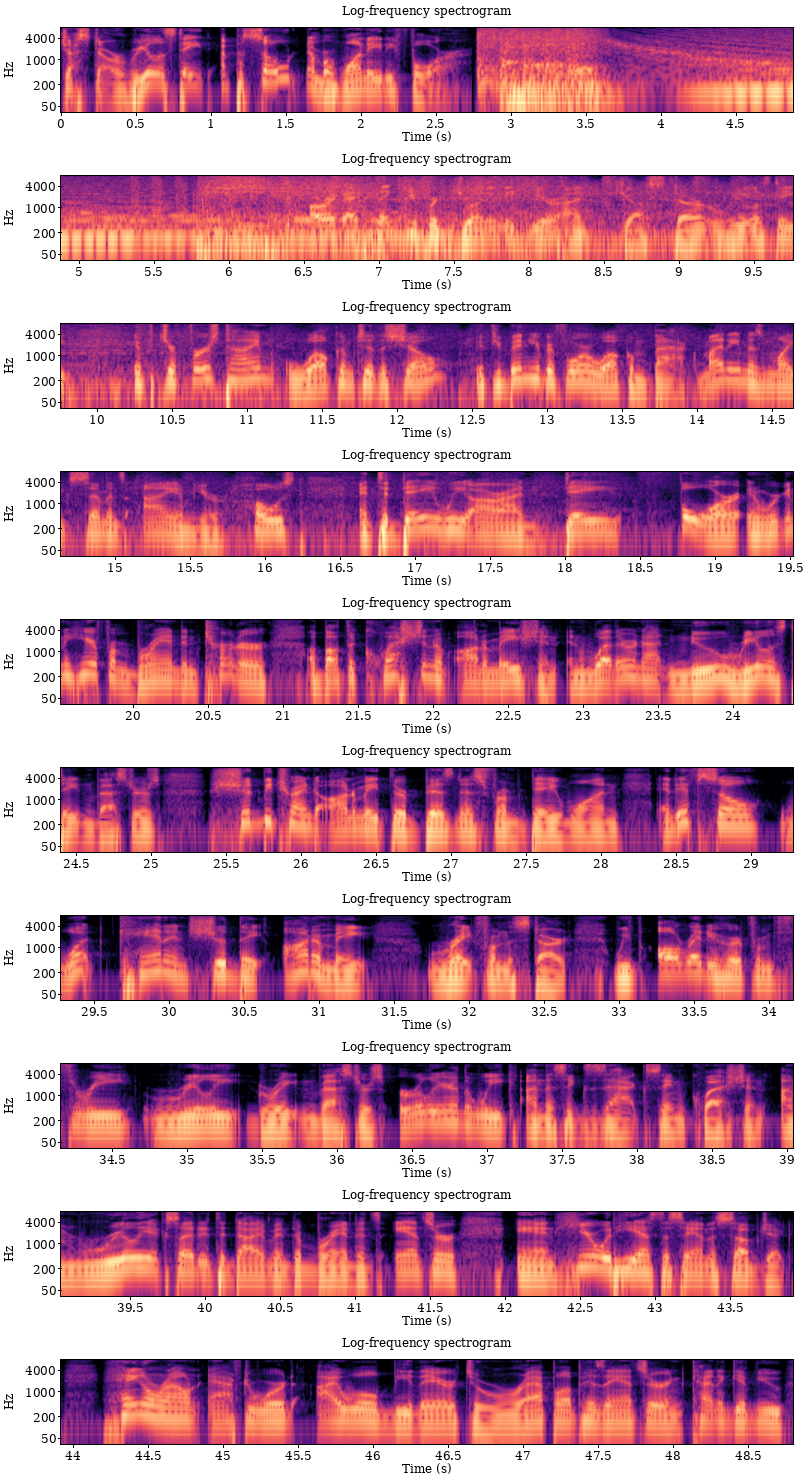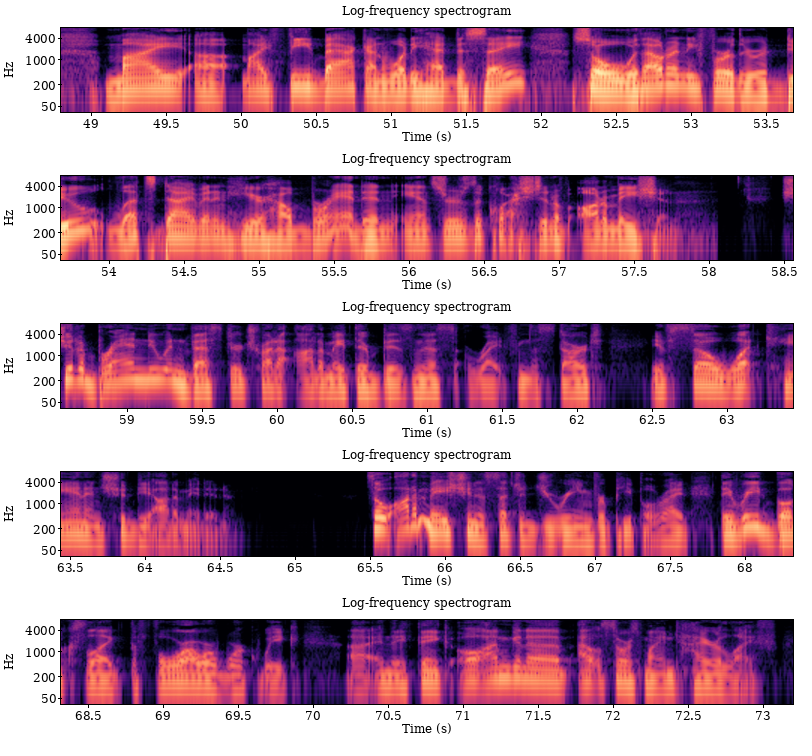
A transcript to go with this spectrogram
Just Start Real Estate, episode number 184. All right, guys, thank you for joining me here on Just Start Real Estate. If it's your first time, welcome to the show. If you've been here before, welcome back. My name is Mike Simmons. I am your host, and today we are on day four, and we're going to hear from Brandon Turner about the question of automation and whether or not new real estate investors should be trying to automate their business from day one. And if so, what can and should they automate right from the start. We've already heard from three really great investors earlier in the week on this exact same question. I'm really excited to dive into Brandon's answer and hear what he has to say on the subject. Hang around afterward. I will be there to wrap up his answer and kind of give you my uh, my feedback on what he had to say. So without any further ado, let's dive in and hear how Brandon answers the question of automation. Should a brand new investor try to automate their business right from the start? If so, what can and should be automated? So, automation is such a dream for people, right? They read books like The Four Hour Work Week uh, and they think, oh, I'm going to outsource my entire life.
